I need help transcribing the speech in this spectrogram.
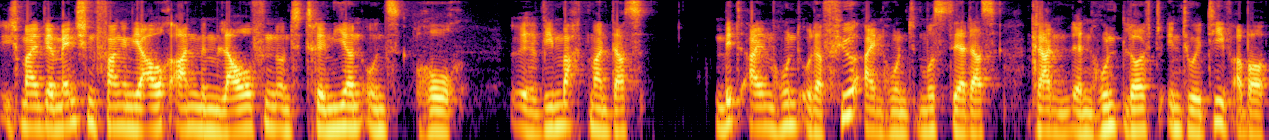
ich meine, wir Menschen fangen ja auch an mit dem Laufen und trainieren uns hoch. Wie macht man das mit einem Hund oder für einen Hund muss der das, klar, ein Hund läuft intuitiv, aber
